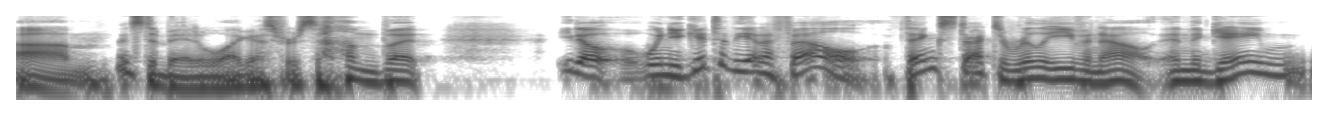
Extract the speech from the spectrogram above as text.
Um, it's debatable, I guess, for some. But, you know, when you get to the NFL, things start to really even out. And the game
